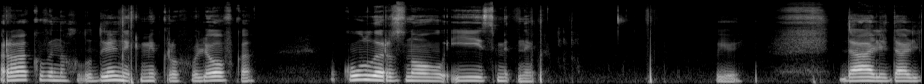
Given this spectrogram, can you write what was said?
раковина, холодильник, мікрохвильовка, кулер знову і смітник. Ой-ой. Далі, далі.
